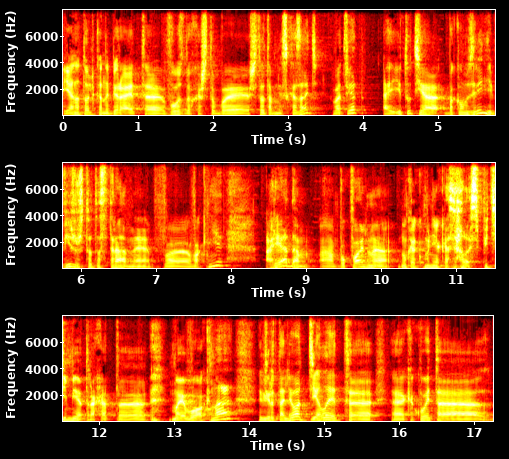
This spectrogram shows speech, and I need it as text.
и она только набирает э, воздуха, чтобы что-то мне сказать в ответ. А, и тут я боком зрения вижу что-то странное в, в окне, а рядом, а, буквально, ну, как мне казалось, в пяти метрах от э, моего окна вертолет делает э, какой-то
